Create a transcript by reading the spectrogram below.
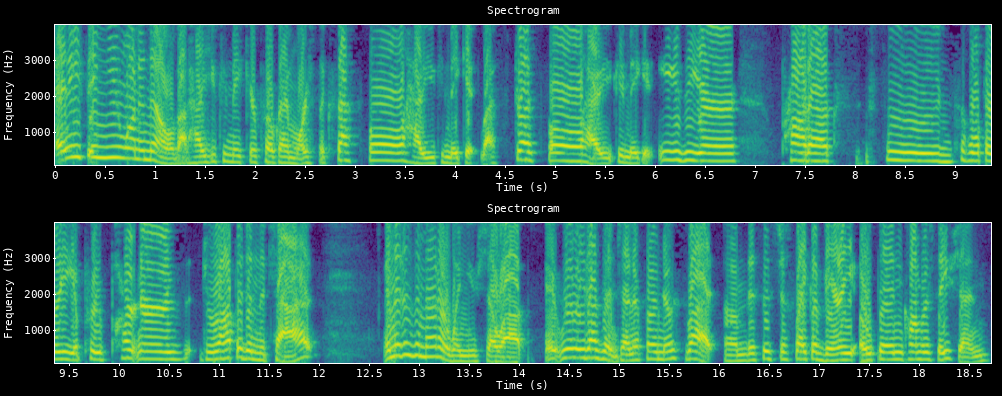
anything you want to know about how you can make your program more successful, how you can make it less stressful, how you can make it easier, products, foods, Whole 30 approved partners, drop it in the chat. And it doesn't matter when you show up. It really doesn't, Jennifer. No sweat. Um, this is just like a very open conversation.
